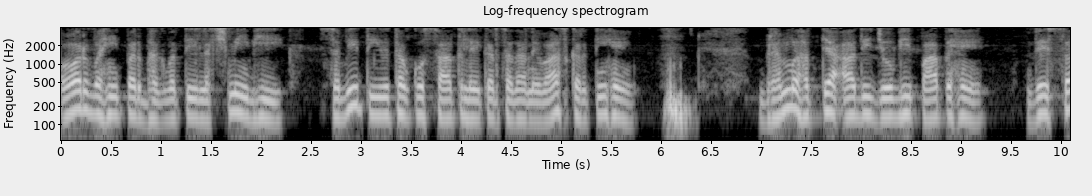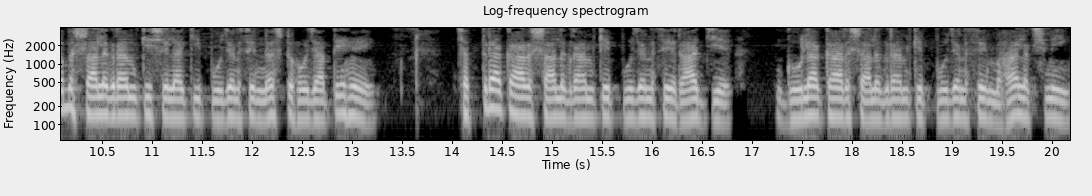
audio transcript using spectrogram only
और वहीं पर भगवती लक्ष्मी भी सभी तीर्थों को साथ लेकर सदा निवास करती हैं। ब्रह्म हत्या आदि जो भी पाप हैं, वे सब शालग्राम की शिला की पूजन से नष्ट हो जाते हैं। छत्राकार शालग्राम के पूजन से राज्य गोलाकार शालग्राम के पूजन से महालक्ष्मी,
